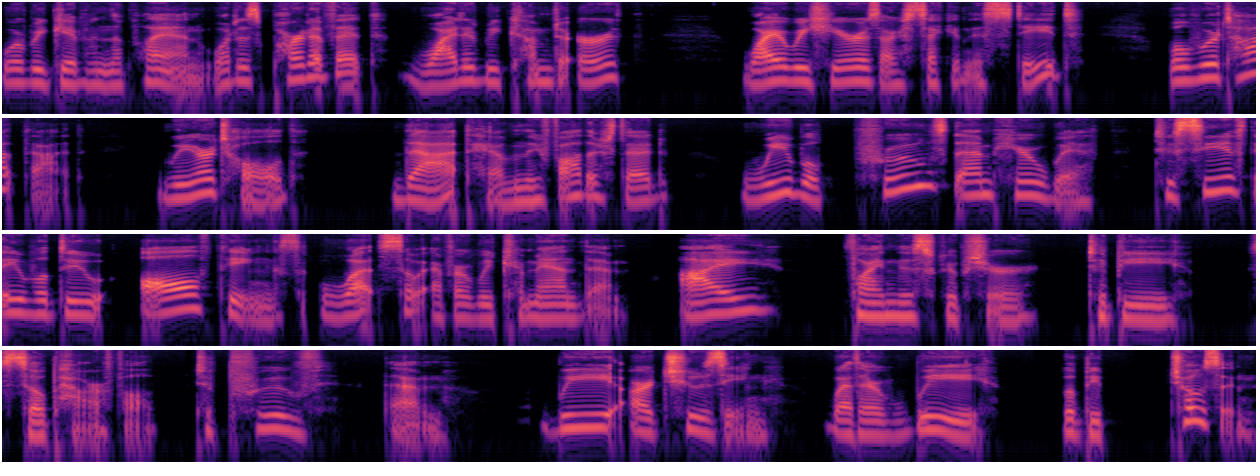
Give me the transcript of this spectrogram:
were we given the plan? What is part of it? Why did we come to earth? Why are we here as our second estate? Well, we're taught that. We are told that Heavenly Father said, We will prove them herewith to see if they will do all things whatsoever we command them. I find this scripture to be so powerful to prove them. We are choosing whether we will be chosen.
